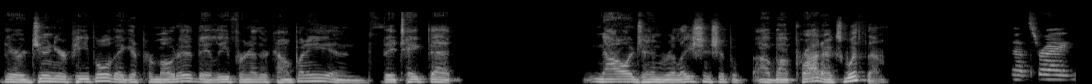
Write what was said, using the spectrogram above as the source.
they're junior people, they get promoted, they leave for another company, and they take that knowledge and relationship about products with them. That's right.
